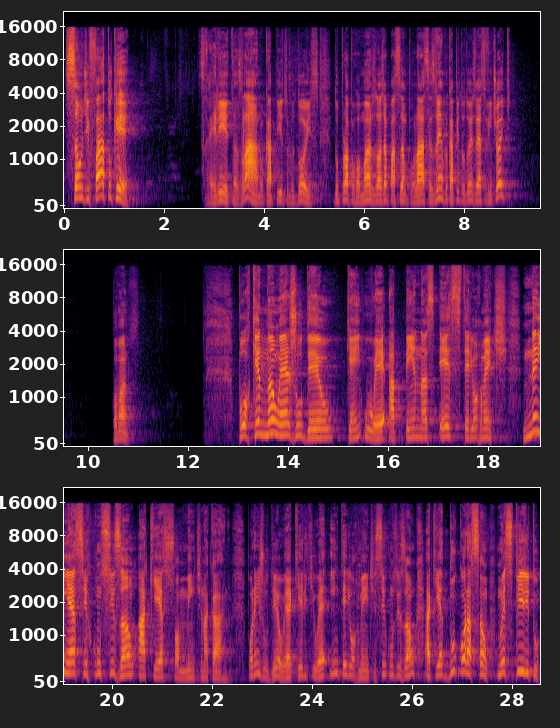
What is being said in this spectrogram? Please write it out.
são de fato o quê? Israelitas, lá no capítulo 2 do próprio Romanos, nós já passamos por lá. Vocês lembram? Capítulo 2, verso 28? Romanos. Porque não é judeu quem o é apenas exteriormente, nem é circuncisão a que é somente na carne. Porém, judeu é aquele que o é interiormente, circuncisão a que é do coração, no espírito,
